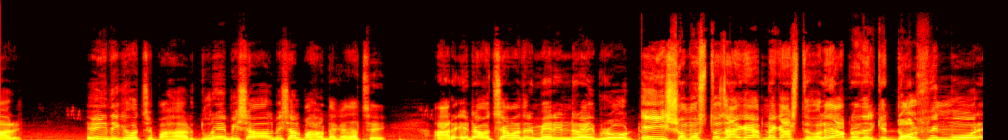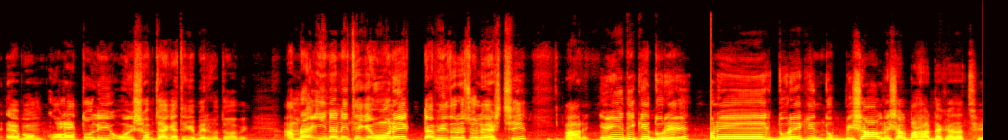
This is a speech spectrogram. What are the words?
আর এই দিকে হচ্ছে পাহাড়। দূরে বিশাল বিশাল পাহাড় দেখা যাচ্ছে। আর এটা হচ্ছে আমাদের মেরিন ড্রাইভ রোড। এই সমস্ত জায়গায় আপনাকে আসতে হলে আপনাদেরকে ডলফিন মোড় এবং কলাতলি ওই সব জায়গা থেকে বের হতে হবে। আমরা ইনানি থেকে অনেকটা ভিতরে চলে আসছি। আর এই দিকে দূরে, অনেক দূরে কিন্তু বিশাল বিশাল পাহাড় দেখা যাচ্ছে।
